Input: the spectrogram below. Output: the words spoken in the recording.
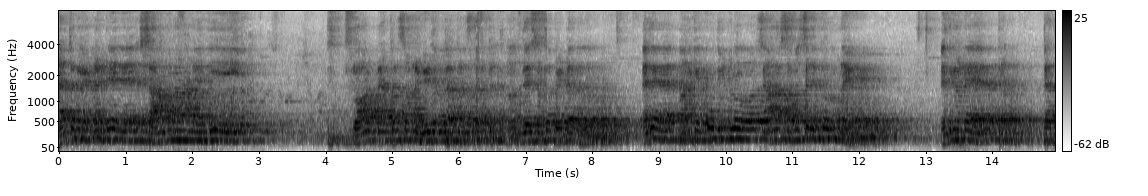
యాక్చువల్గా ఏంటంటే సామన అనేది small papers and medium papers ఉద్దేశంతో పెట్టారు. అయితే మనకి ఎక్కువ దీంట్లో చాలా సమస్యలు ఎక్కువ ఉన్నాయి. ఎందుకంటే పెద్ద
